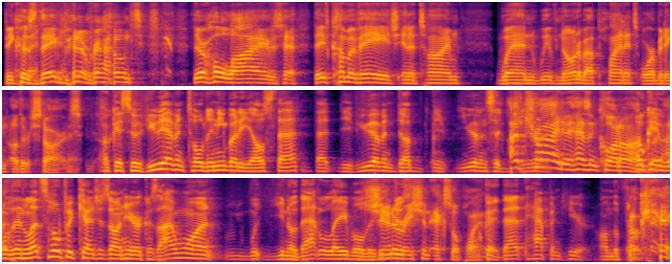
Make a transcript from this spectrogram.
because they've been around their whole lives they've come of age in a time when we've known about planets orbiting other stars. Okay, so if you haven't told anybody else that, that if you haven't dubbed, you haven't said, I've tried; it hasn't caught on. Okay, well I- then let's hope it catches on here because I want you know that label. That you just- generation exoplanet. okay, that happened here on the fort. Okay.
